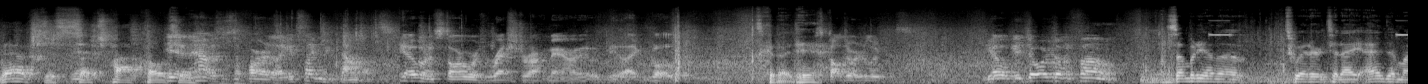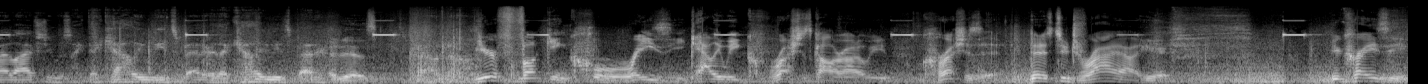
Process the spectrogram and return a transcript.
Now it's just such pop culture. yeah, now it's just a part of like it's like McDonald's. You open a Star Wars restaurant now, and it would be like global. It's a good idea. It's called George Lucas. Yo, get George on the phone. Somebody on the Twitter today and in my live stream was like, "That Cali weed's better. That Cali weed's better." It is. I don't know. You're fucking crazy. Cali weed crushes Colorado weed. Crushes it. Dude, it's too dry out here. You're crazy.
